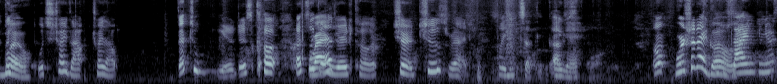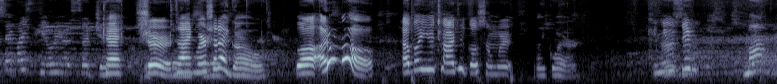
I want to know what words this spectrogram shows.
Like, Blue. let's try that. Try that. That's a weirdest color. That's like Red? a weird color. Sure, choose red. Wait a second. guys. Okay. Oh. Where should I go? Zion, can you say my serious suggestion? Okay. Sure. Zion, where should I go? Well, I don't know. How about you try to go somewhere? Like where? Can you say, Mom?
